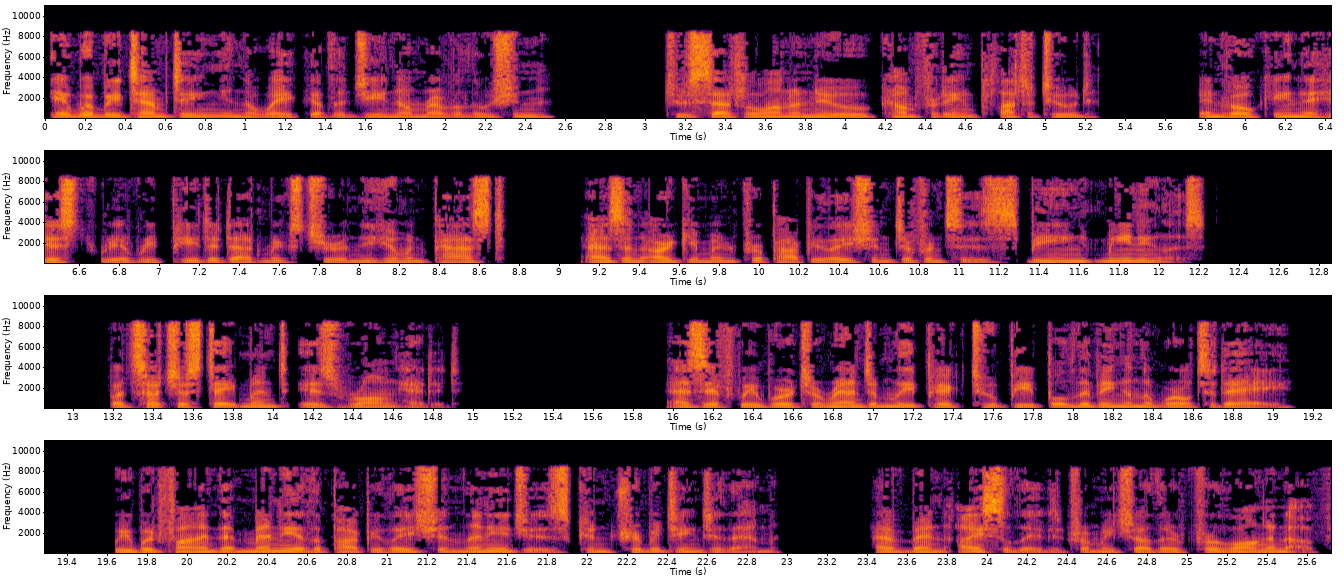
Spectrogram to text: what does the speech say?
It would be tempting, in the wake of the genome revolution, to settle on a new, comforting platitude, invoking the history of repeated admixture in the human past as an argument for population differences being meaningless but such a statement is wrong-headed. As if we were to randomly pick two people living in the world today, we would find that many of the population lineages contributing to them have been isolated from each other for long enough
